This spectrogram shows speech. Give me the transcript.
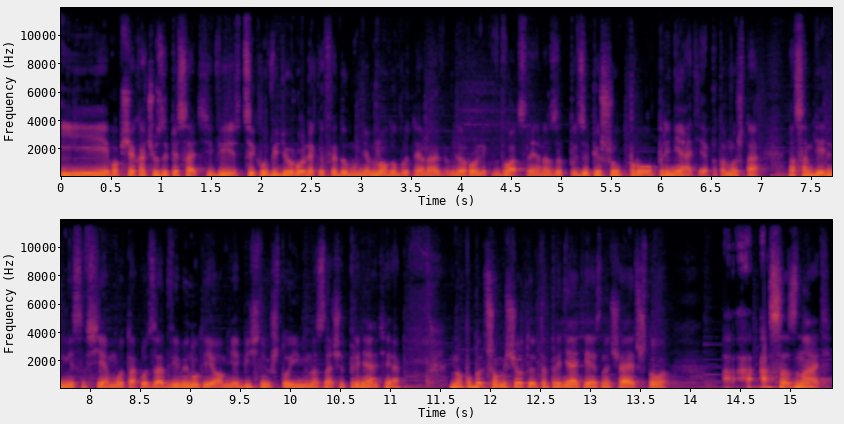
и вообще хочу записать цикл видеороликов, я думаю, меня много будет, наверное, роликов 20, наверное, запишу про принятие, потому что на самом деле не совсем вот так вот за две минуты я вам не объясню, что именно значит принятие, но по большому счету это принятие означает, что осознать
